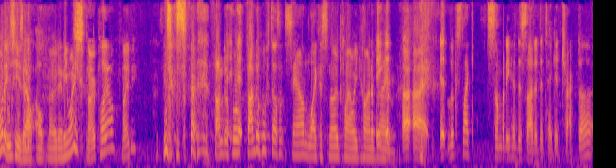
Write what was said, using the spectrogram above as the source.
What is his alt, alt mode anyway? Snowplow, maybe. Thunderhoof. Thunderhoof doesn't sound like a snowplowy kind of It, name. it, uh, uh, it looks like somebody had decided to take a tractor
